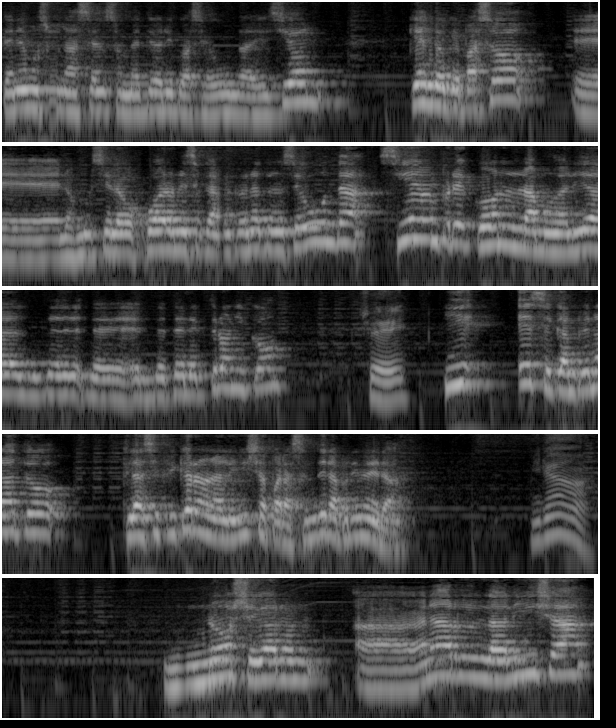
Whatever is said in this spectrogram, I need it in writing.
tenemos un ascenso meteórico a segunda división. ¿Qué es lo que pasó? Eh, los murciélagos jugaron ese campeonato en segunda, siempre con la modalidad del DT electrónico. Sí. Y ese campeonato clasificaron a la liguilla para ascender a primera. Mirá no llegaron a ganar la liguilla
